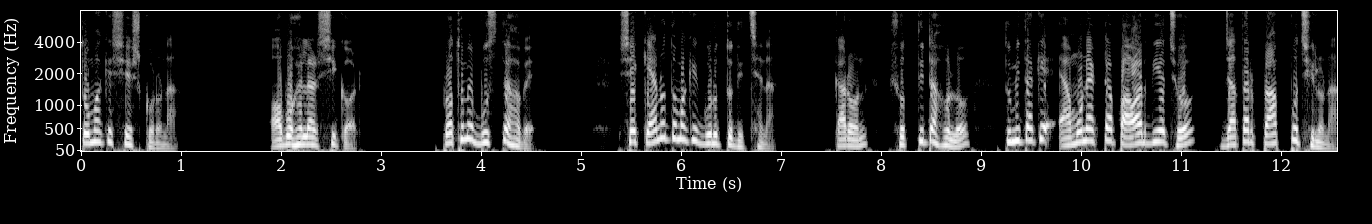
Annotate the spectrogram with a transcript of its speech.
তোমাকে শেষ করো না। অবহেলার শিকড়। প্রথমে বুঝতে হবে, সে কেন তোমাকে গুরুত্ব দিচ্ছে না? কারণ সত্যিটা হলো, তুমি তাকে এমন একটা পাওয়ার দিয়েছ যা তার প্রাপ্য ছিল না।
